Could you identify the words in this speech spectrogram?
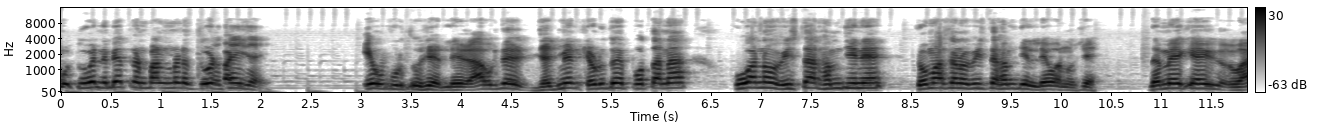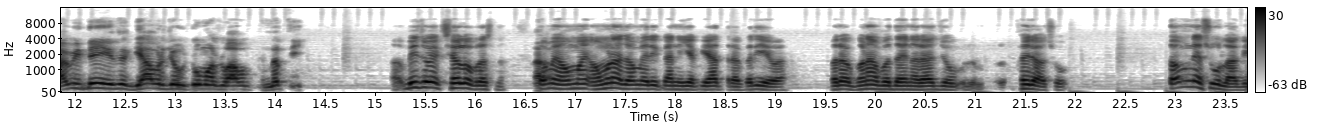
હું તુવેર ને બે ત્રણ પાન મળે તુવેર થઈ જાય. એવું પૂરતું છે એટલે આ વખતે જજમેન્ટ ખેડૂતોએ પોતાના કુવાનો વિસ્તાર સમજીને ચોમાસાનો વિસ્તાર સમજીને લેવાનું છે. તમે કે વાવી દઈ ગયા વર્ષ જેવું ચોમાસું આ વખતે નથી. બીજો એક છેલ્લો પ્રશ્ન. તમે હમણાં હમણાં જ અમેરિકાની એક યાત્રા કરી એવા. બરાબર ઘણા બધા એના રાજ્યો ફર્યા છો. તમને શું લાગે?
